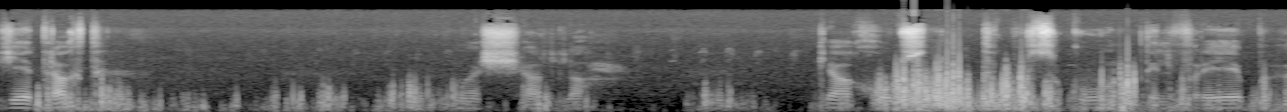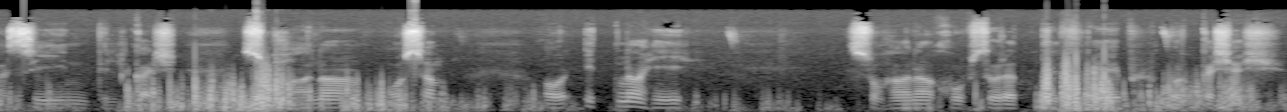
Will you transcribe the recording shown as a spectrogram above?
ये दरख्त, माशाल्लाह, क्या खूबसूरत, पुरसकून, दिलफरेब, हसीन, दिलकश, सुहाना मौसम, और इतना ही सुहाना, खूबसूरत दिल दिलफरेब, पुरकशश।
